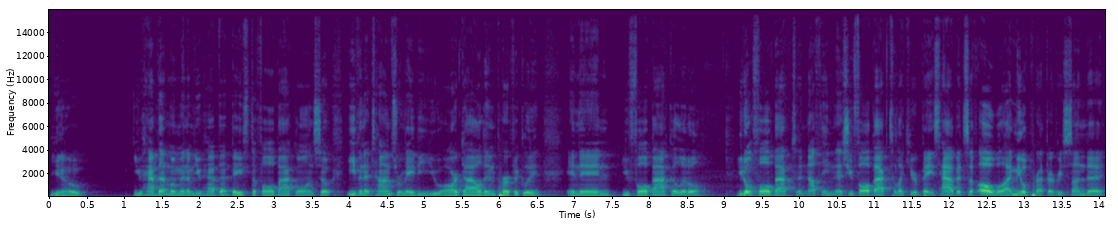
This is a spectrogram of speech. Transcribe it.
you know. You have that momentum, you have that base to fall back on. So even at times where maybe you are dialed in perfectly, and then you fall back a little, you don't fall back to nothingness. You fall back to like your base habits of, oh, well, I meal prep every Sunday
